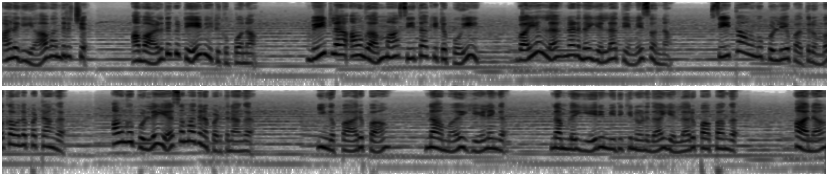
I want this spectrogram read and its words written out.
அழுகையா வந்துருச்சு. அவன் அழுதுகிட்டே வீட்டுக்கு போனான் வீட்ல அவங்க அம்மா சீதா கிட்ட போய் வயல்ல நடந்த எல்லாத்தையுமே சொன்னான் சீதா அவங்க புள்ளைய பார்த்து ரொம்ப கவலைப்பட்டாங்க. அவங்க புள்ளைய சமாதானப்படுத்தினாங்க. இங்க பாருப்பா நாம ஏழைங்க. நம்மள ஏறி மிதிக்கணும்னு தான் எல்லாரும் பாப்பாங்க. ஆனா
